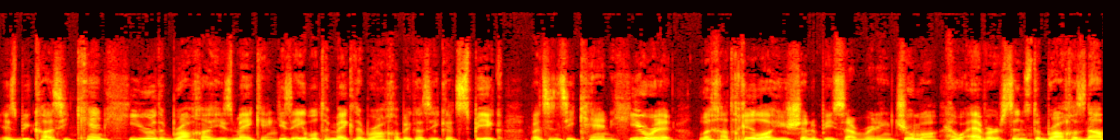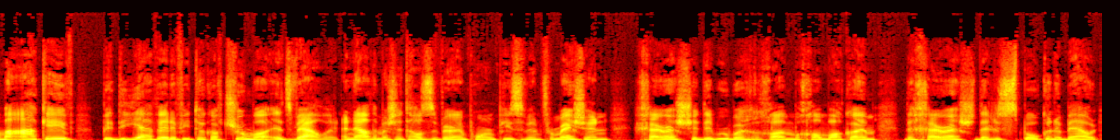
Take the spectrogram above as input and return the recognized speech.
is because he can't hear the bracha he's making. He's able to make the bracha because he could speak, but since he can't hear it, lechatchila he shouldn't be separating truma. However, since the bracha is not ma'akev, b'diyevet, if he took off truma, it's valid. And now the Mishnah tells us a very important piece of information. Cheresh shedibru makayim, the cheresh that is spoken about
